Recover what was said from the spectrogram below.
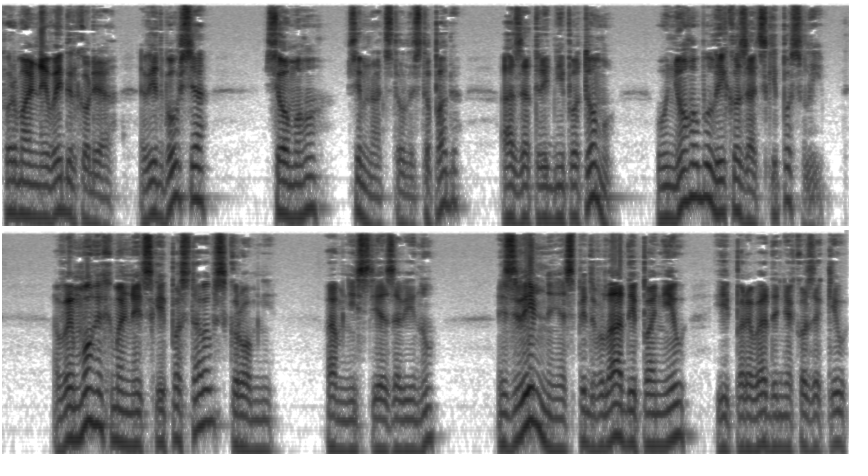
Формальний вибір коля відбувся 7-17 листопада, а за три дні по тому у нього були козацькі посли. Вимоги Хмельницький поставив скромні амністія за війну, звільнення з-під влади панів і переведення козаків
